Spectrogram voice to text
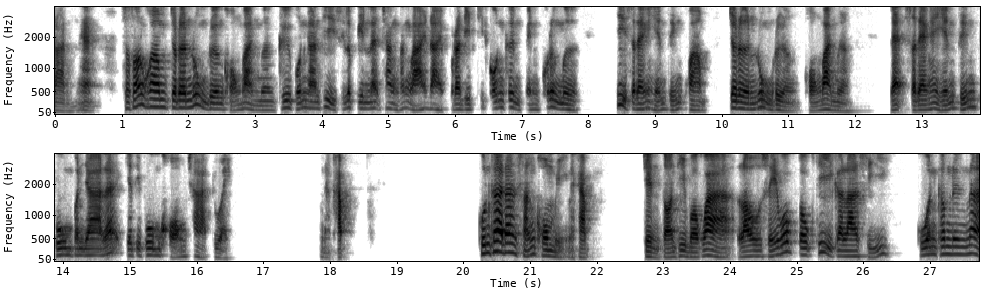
รานนะสะท้อนความเจริญรุ่งเรืองของบ้านเมือง คือผลงานที่ศิลปินและช่างทั้งหลายได้ประดิษฐ์คิดค้นขึ้นเป็นเครื่องมือ ที่แสดงให้เห็นถึงความเจริญรุ่งเรืองของบ้านเมือง และแสดงให้เห็นถึงภูมิปัญญาและเกียรติภูมิของชาติด้วยนะครับ คุณค่าด้านสังคมอีกนะครับ ช่นตอนที่บอกว่าเราเสวกตกที่กลาสีควรคำนึงหน้า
